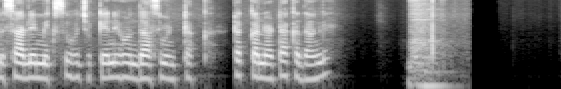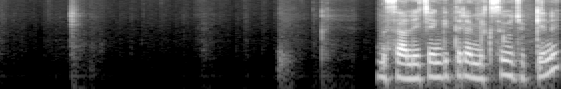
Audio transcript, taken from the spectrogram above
ਮਸਾਲੇ ਮਿਕਸ ਹੋ ਚੁੱਕੇ ਨੇ, ਹੁਣ 10 ਮਿੰਟ ਤੱਕ ਢੱਕਣ ਨਾਲ ਢੱਕ ਦਾਂਗੇ। ਮਸਾਲੇ ਚੰਗੀ ਤਰ੍ਹਾਂ ਮਿਕਸ ਹੋ ਚੁੱਕੇ ਨੇ,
